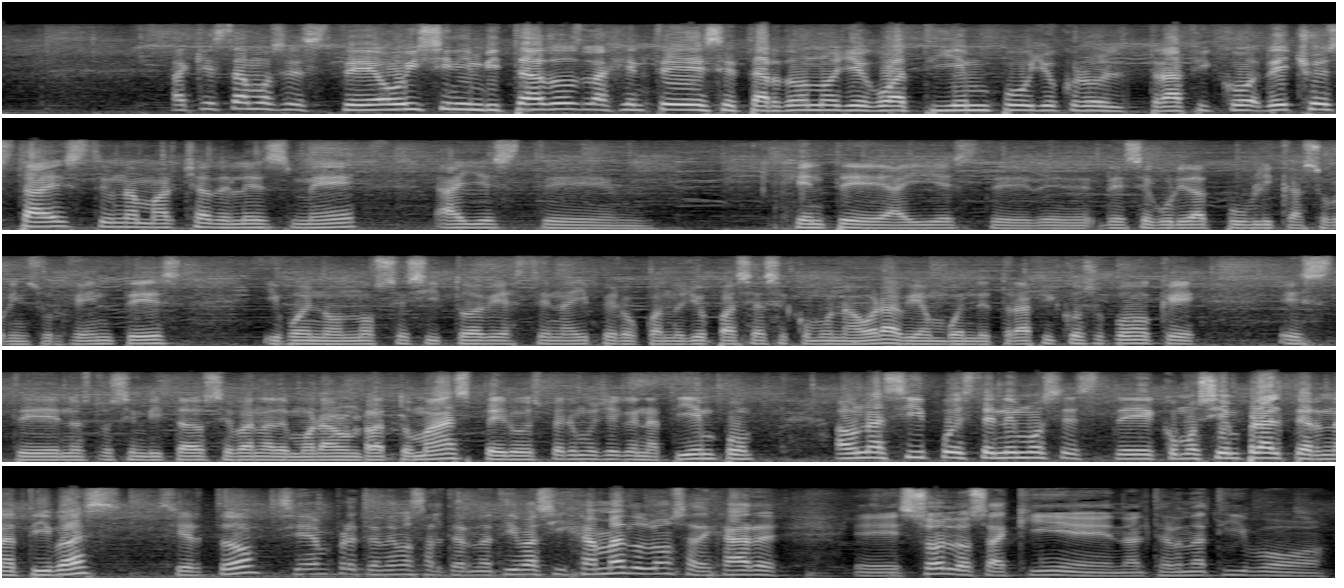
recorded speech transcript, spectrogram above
Aquí estamos, este, hoy sin invitados, la gente se tardó, no llegó a tiempo, yo creo el tráfico. De hecho está este una marcha del ESME, hay este gente ahí este de, seguridad pública sobre insurgentes y bueno, no sé si todavía estén ahí, pero cuando yo pasé hace como una hora había un buen de tráfico. Supongo que este nuestros invitados se van a demorar un rato más, pero esperemos lleguen a tiempo. Aún así, pues tenemos este como siempre alternativas, ¿cierto? Siempre tenemos alternativas y jamás los vamos a dejar eh, solos aquí en Alternativo,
